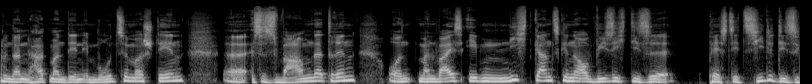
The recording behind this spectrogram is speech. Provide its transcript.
und dann hat man den im Wohnzimmer stehen. Äh, es ist warm da drin und man weiß eben nicht ganz genau, wie sich diese Pestizide, diese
